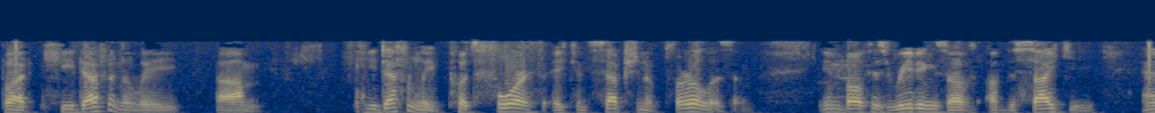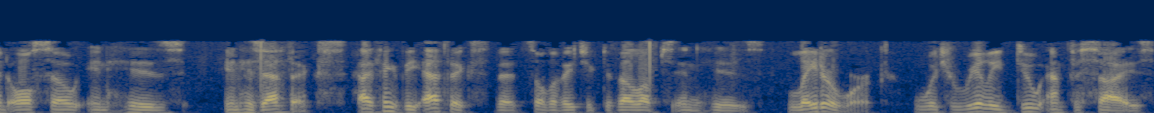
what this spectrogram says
but he definitely um, he definitely puts forth a conception of pluralism in both his readings of, of the psyche and also in his in his ethics. I think the ethics that Soloveitchik develops in his later work, which really do emphasize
